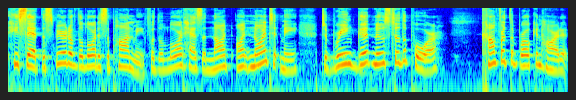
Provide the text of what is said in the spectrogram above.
He said, The Spirit of the Lord is upon me, for the Lord has anointed me to bring good news to the poor, comfort the brokenhearted,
